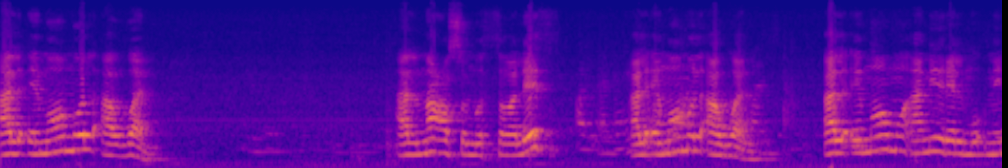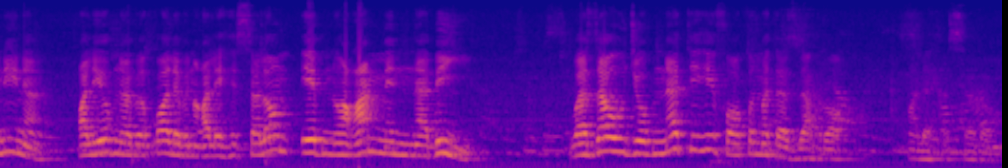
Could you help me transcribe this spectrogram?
الإمام الأول. المعصم الثالث. الإمام الأول. الإمام أمير المؤمنين علي بن أبي طالب عليه السلام ابن عم النبي وزوج ابنته فاطمة الزهراء عليه السلام.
